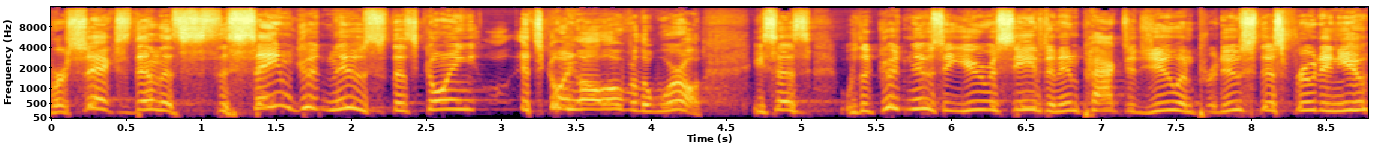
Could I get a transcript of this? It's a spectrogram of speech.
Verse 6, then it's the same good news that's going, it's going all over the world. He says, the good news that you received and impacted you and produced this fruit in you,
